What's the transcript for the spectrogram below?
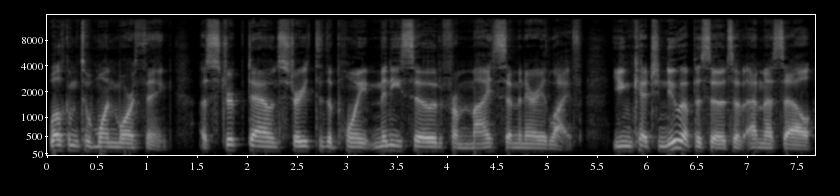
Welcome to One More Thing, a stripped down, straight to the point mini-sode from my seminary life. You can catch new episodes of MSL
